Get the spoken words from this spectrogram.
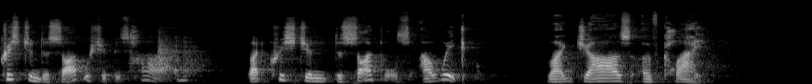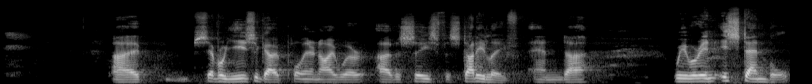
Christian discipleship is hard, but Christian disciples are weak, like jars of clay. Uh, several years ago, Pauline and I were overseas for study leave, and uh, we were in Istanbul,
